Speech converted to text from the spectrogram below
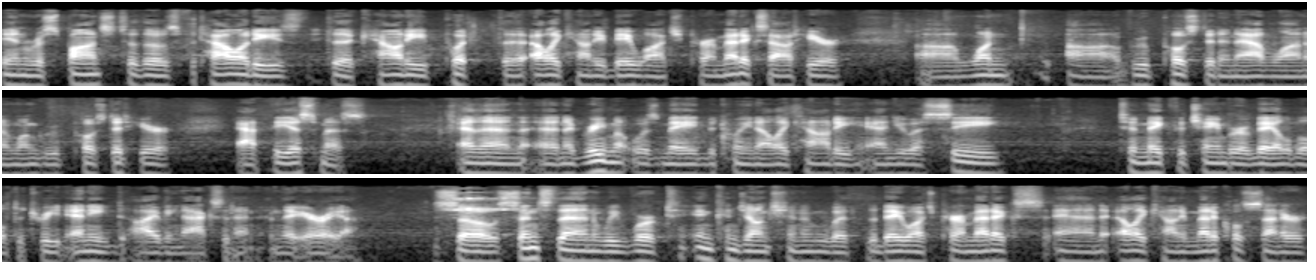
In response to those fatalities, the county put the LA County Baywatch paramedics out here uh, one uh, group posted in Avalon and one group posted here at the Isthmus. And then an agreement was made between LA County and USC to make the chamber available to treat any diving accident in the area. So since then, we've worked in conjunction with the Baywatch paramedics and LA County Medical Center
